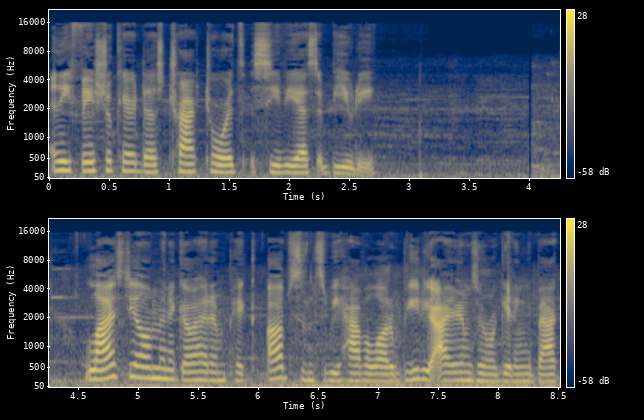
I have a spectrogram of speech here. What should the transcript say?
And the facial care does track towards CVS Beauty. Last deal I'm going to go ahead and pick up since we have a lot of beauty items and we're getting back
